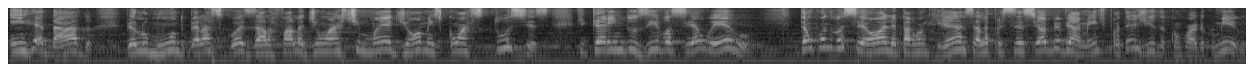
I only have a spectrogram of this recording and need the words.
enredado pelo mundo, pelas coisas. Ela fala de uma artimanha de homens com astúcias que querem induzir você ao erro. Então, quando você olha para uma criança, ela precisa ser obviamente protegida, concorda comigo?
